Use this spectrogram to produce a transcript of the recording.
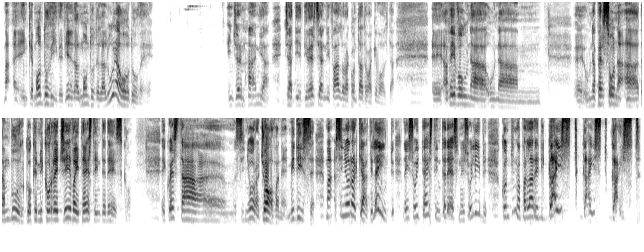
ma eh, in che mondo vive? Viene dal mondo della luna o dov'è? In Germania, già di, diversi anni fa, l'ho raccontato qualche volta, eh, avevo una, una, mm, una persona ad Amburgo che mi correggeva i testi in tedesco e questa eh, signora giovane mi disse, ma signor Archiati, lei nei suoi testi in tedesco, nei suoi libri, continua a parlare di Geist, Geist, Geist,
